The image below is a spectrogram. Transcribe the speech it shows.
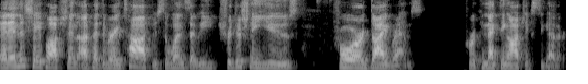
And in the shape option up at the very top is the ones that we traditionally use for diagrams, for connecting objects together.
